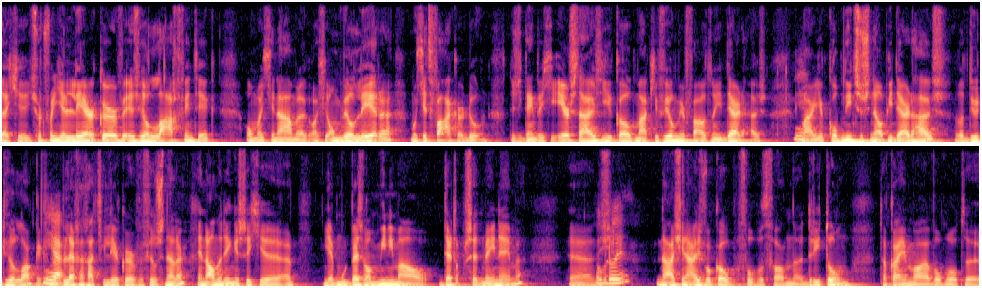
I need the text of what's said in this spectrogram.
dat je een soort van je leercurve is heel laag, vind ik. Omdat je namelijk, als je om wil leren, moet je het vaker doen. Dus ik denk dat je eerste huis die je koopt, maak je veel meer fouten dan je derde huis. Ja. Maar je komt niet zo snel op je derde huis. Dat duurt heel lang. Kijk, Ja. met beleggen gaat je leercurve veel sneller. En een ander ding is dat je, eh, je moet best wel minimaal 30% meenemen. Eh, Hoe dus bedoel je? nou, als je een huis wil kopen bijvoorbeeld van eh 3 ton, dan kan je maar bijvoorbeeld, eh,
